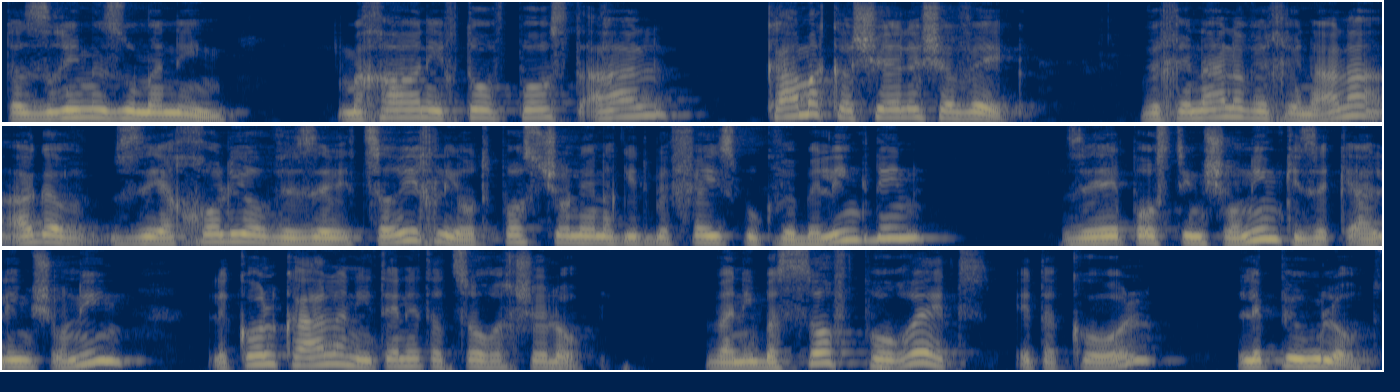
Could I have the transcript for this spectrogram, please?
תזרים מזומנים, מחר אני אכתוב פוסט על כמה קשה לשווק, וכן הלאה וכן הלאה. אגב, זה יכול להיות וזה צריך להיות פוסט שונה נגיד בפייסבוק ובלינקדין, זה יהיה פוסטים שונים כי זה קהלים שונים, לכל קהל אני אתן את הצורך שלו. ואני בסוף פורט את הכל לפעולות.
